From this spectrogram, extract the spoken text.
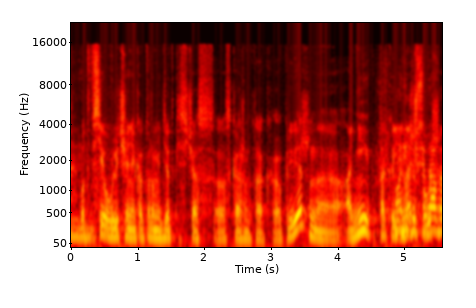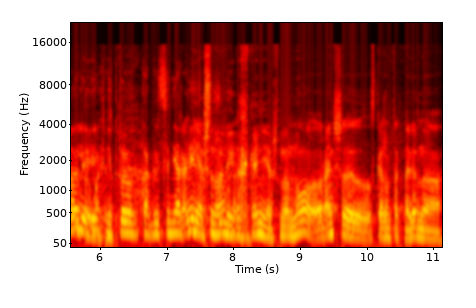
Mm-hmm. Вот все увлечения, которыми детки сейчас, э, скажем так, привержены, они так или но иначе они же всегда были, их никто, как говорится, не отменит, конечно, к сожалению. Конечно, но раньше, скажем так, наверное,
